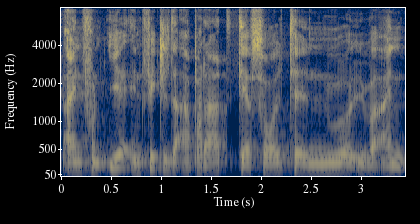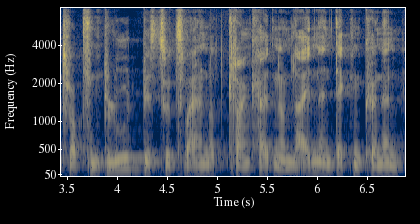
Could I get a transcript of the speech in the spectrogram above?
Ein von ihr entwickelter Apparat, der sollte nur über einen Tropfen Blut bis zu 200 Krankheiten und Leiden entdecken können.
